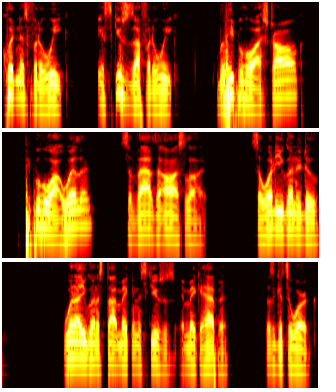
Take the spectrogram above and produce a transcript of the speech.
Quitting is for the weak. Excuses are for the weak. But people who are strong, people who are willing, survive the onslaught. So, what are you going to do? When are you going to stop making excuses and make it happen? Let's get to work.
